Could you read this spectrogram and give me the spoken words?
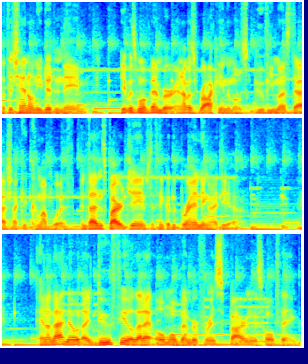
But the channel needed a name. It was Movember, and I was rocking the most goofy mustache I could come up with, and that inspired James to think of the branding idea. And on that note, I do feel that I owe Movember for inspiring this whole thing.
